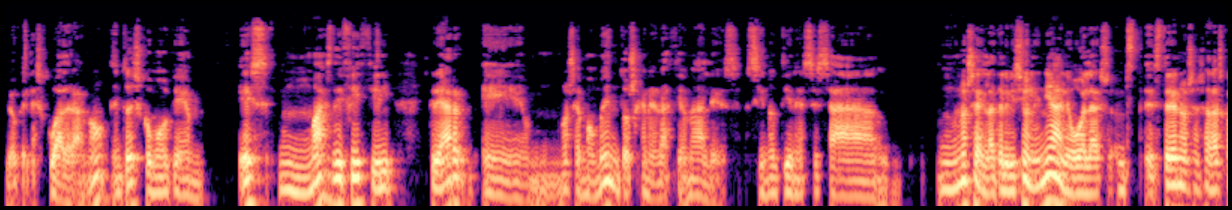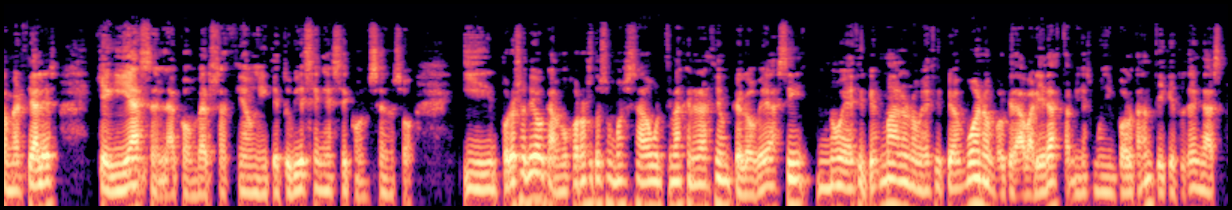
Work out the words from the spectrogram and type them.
lo que les cuadra, ¿no? Entonces, como que es más difícil crear, eh, no sé, momentos generacionales, si no tienes esa, no sé, la televisión lineal o los estrenos en salas comerciales que guiasen la conversación y que tuviesen ese consenso. Y por eso digo que a lo mejor nosotros somos esa última generación que lo ve así. No voy a decir que es malo, no voy a decir que es bueno, porque la variedad también es muy importante y que tú tengas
